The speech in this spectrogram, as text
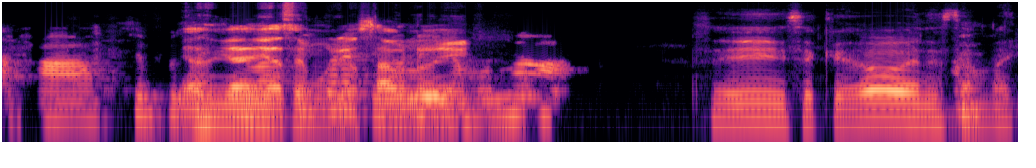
Ajá, se, ya, ya, se murió Saulo ahí. Sí, se quedó en stand-by.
